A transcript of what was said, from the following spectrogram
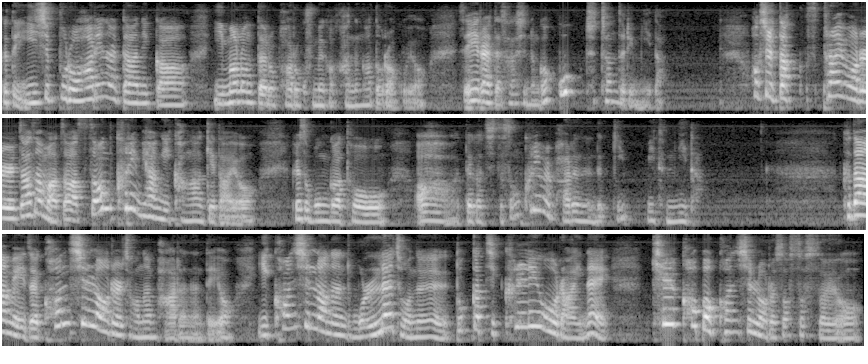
그때 20% 할인할 때 하니까 2만 원대로 바로 구매가 가능하더라고요. 세일할 때 사시는 거 꼭 추천드립니다. 확실히 딱 primer를 짜자마자 선크림 향이 강하게 나요. 그래서 뭔가 더, 아, 내가 진짜 선크림을 바르는 느낌이 듭니다. 그 다음에 이제 concealer를 저는 바르는데요. 이 concealer는 원래 저는 똑같이 클리오 라인의 킬 커버 concealer를 썼었어요.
